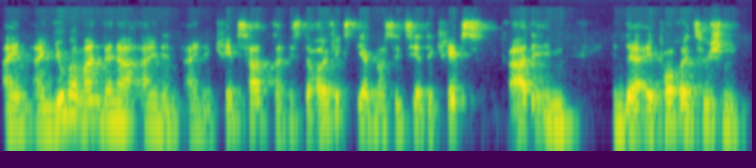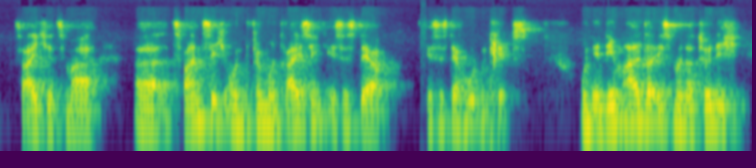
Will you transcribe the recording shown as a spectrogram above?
ein, ein junger Mann, wenn er einen, einen Krebs hat, dann ist der häufigst diagnostizierte Krebs gerade in, in der Epoche zwischen, sage ich jetzt mal, äh, 20 und 35 ist es, der, ist es der Hodenkrebs. Und in dem Alter ist man natürlich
